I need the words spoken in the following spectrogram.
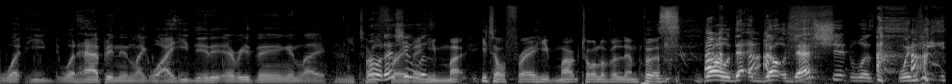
what he what happened and like why he did it, everything, and like, He bro, told that Frey shit that was, he mu- he told Frey he marked all of Olympus. bro, that no, that shit was when he.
